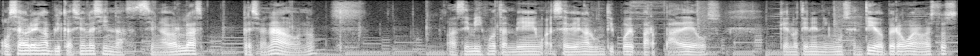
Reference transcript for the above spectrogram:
o se abren aplicaciones sin, sin haberlas presionado, ¿no? Asimismo también se ven algún tipo de parpadeos que no tiene ningún sentido. Pero bueno, esto es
